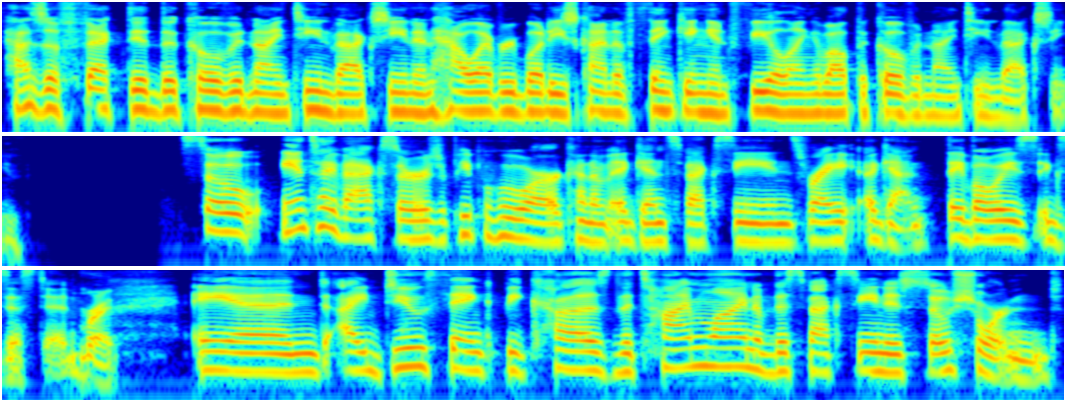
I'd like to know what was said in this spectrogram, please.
has affected the COVID 19 vaccine and how everybody's kind of thinking and feeling about the COVID 19 vaccine? So, anti vaxxers or people who are kind of against vaccines, right? Again, they've always existed. Right. And I do think because the timeline of this vaccine is so shortened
